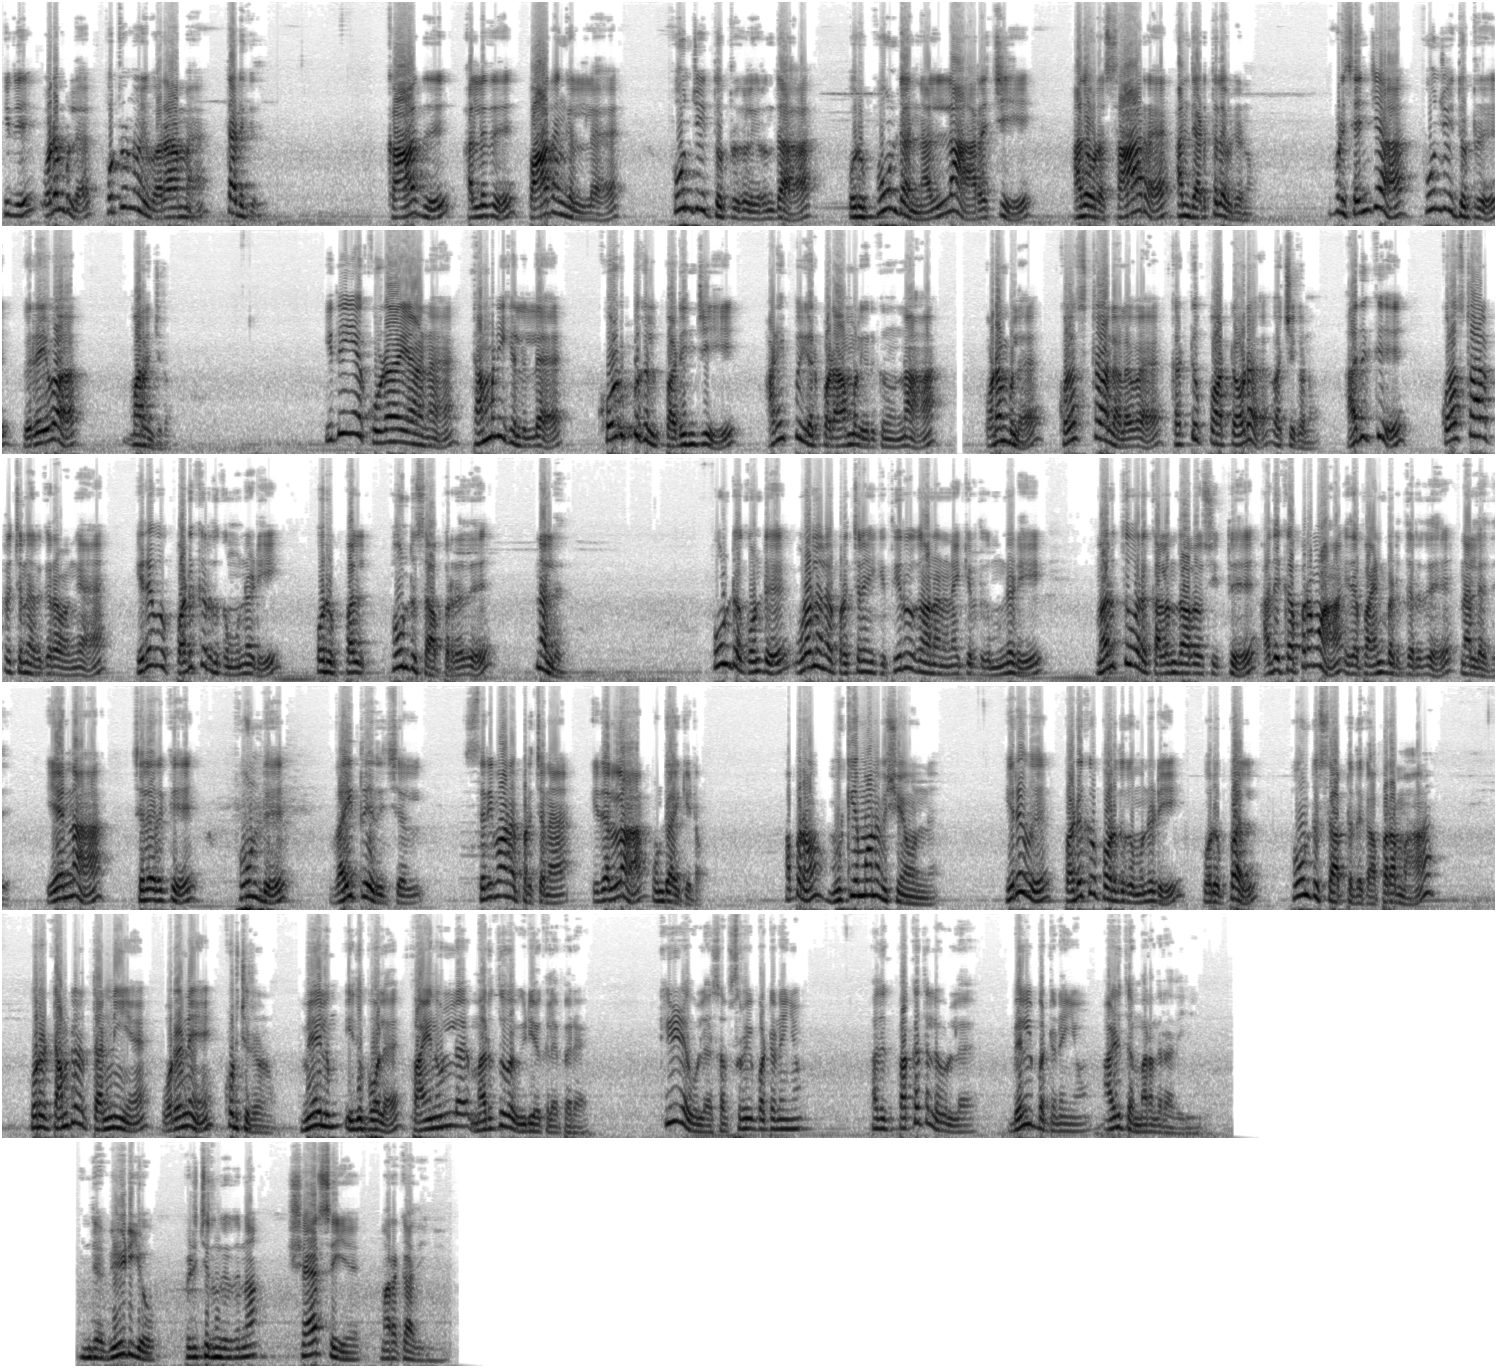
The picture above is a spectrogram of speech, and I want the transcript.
இது உடம்புல புற்றுநோய் வராம தடுக்குது. காது அல்லது பாதங்கள்ல பூஞ்சை தொற்றுகள் இருந்தா ஒரு பூண்டை நல்லா அரைச்சி அதோட சாரை அந்த இடத்துல விடணும். இப்படி செஞ்சா பூஞ்சை தொற்று விரைவா மறைஞ்சிடும். இதய குழாயான தமணிகளில் கொழுப்புகள் படிஞ்சு அடைப்பு ஏற்படாமல் இருக்கணும்னா உடம்புல கொலஸ்ட்ரால் அளவை கட்டுப்பாட்டோட வச்சுக்கணும். அதுக்கு கொலஸ்ட்ரால் பிரச்சனை இருக்கிறவங்க இரவு படுக்கிறதுக்கு முன்னாடி ஒரு பல் பூண்டு சாப்பிட்றது நல்லது. பூண்டை கொண்டு உடல்நல பிரச்சனைக்கு தீர்வு காண நினைக்கிறதுக்கு முன்னாடி மருத்துவரை கலந்தாலோசித்து அதுக்கப்புறமா இதை பயன்படுத்துறது நல்லது. ஏன்னா சிலருக்கு பூண்டு வயிற்று எரிச்சல் செரிமான பிரச்சனை இதெல்லாம் உண்டாக்கிடும். அப்புறம் முக்கியமான விஷயம் ஒன்று இரவு படுக்க போகிறதுக்கு முன்னாடி ஒரு பல் பூண்டு சாப்பிட்டதுக்கு அப்புறமா ஒரு டம்ளர் தண்ணியை உடனே குடிச்சிடணும். மேலும் இது போல பயனுள்ள மருத்துவ வீடியோக்களை பெற கீழே உள்ள சப்ஸ்கிரைப் பட்டனையும் அதுக்கு பக்கத்தில் உள்ள பெல் பட்டனையும் அழுத்த மறந்துடாதீங்க. இந்த வீடியோ பிடிச்சிருந்ததுன்னா ஷேர் செய்ய மறக்காதீங்க.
